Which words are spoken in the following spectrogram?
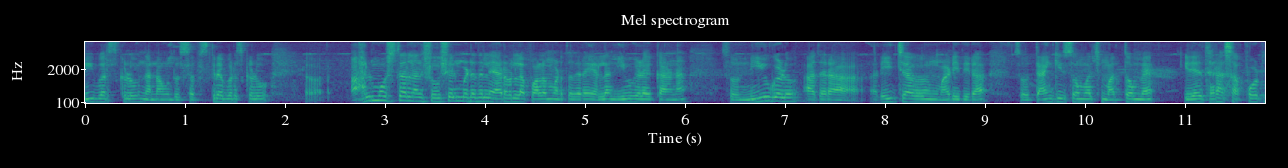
ವೀವರ್ಸ್ಗಳು ನನ್ನ ಒಂದು ಸಬ್ಸ್ಕ್ರೈಬರ್ಸ್ಗಳು ಆಲ್ಮೋಸ್ಟ್ ಅಲ್ಲಿ ನಾನು ಸೋಷಿಯಲ್ ಮೀಡ್ಯಾದಲ್ಲಿ ಯಾರೆಲ್ಲ ಫಾಲೋ ಮಾಡ್ತಿದ್ದಾರೆ ಎಲ್ಲ ನೀವುಗಳೇ ಕಾರಣ. ಸೊ ನೀವುಗಳು ಆ ಥರ ರೀಚ್ ಆಗೋಂಗೆ ಮಾಡಿದ್ದೀರಾ. So thank you so much ಮತ್ತೊಮ್ಮೆ. ಇದೇ ಥರ ಸಪೋರ್ಟ್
